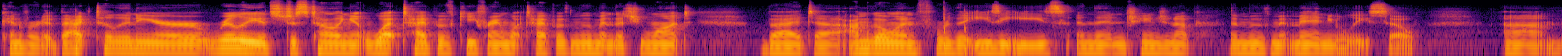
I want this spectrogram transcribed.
convert it back to linear. Really, it's just telling it what type of keyframe, what type of movement that you want. But uh, I'm going for the easy ease and then changing up the movement manually. So um,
